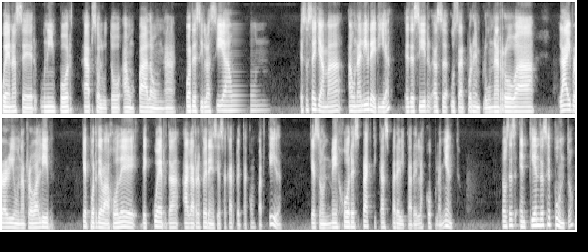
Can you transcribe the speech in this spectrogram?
pueden hacer un import absoluto a un pad o una, por decirlo así, a un, eso se llama a una librería, es decir, usar, por ejemplo, una arroba library, una arroba lib, que por debajo de, de cuerda haga referencia a esa carpeta compartida, que son mejores prácticas para evitar el acoplamiento. Entonces, entiendo ese punto,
